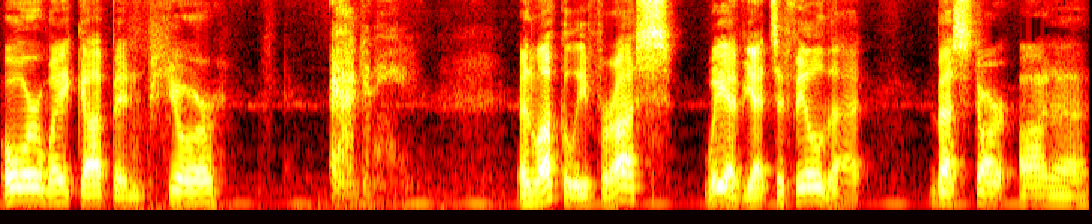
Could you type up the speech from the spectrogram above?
or wake up in pure agony. And luckily for us, we have yet to feel that. Best start on uh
